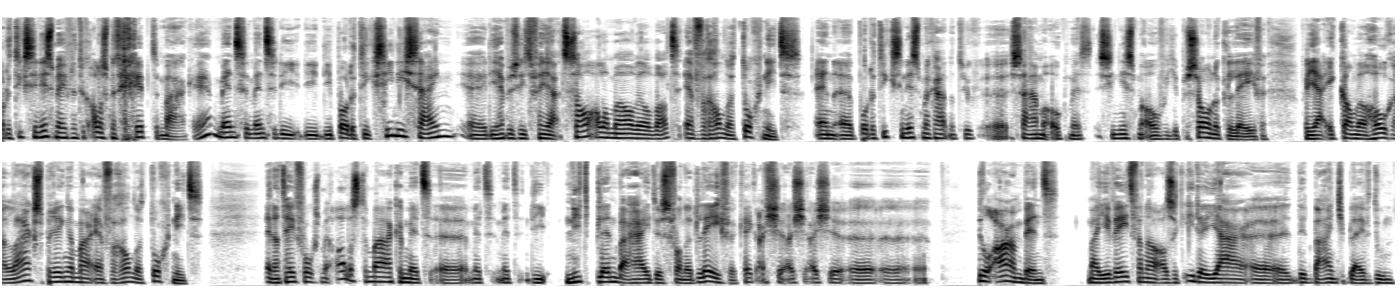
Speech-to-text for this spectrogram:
politiek cynisme heeft natuurlijk alles met grip te maken. Hè? Mensen, mensen die, die, die politiek cynisch zijn, uh, die hebben zoiets van... ja, het zal allemaal wel wat, er verandert toch niets. En uh, politiek cynisme gaat natuurlijk uh, samen ook met cynisme over je persoonlijke leven. Van ja, ik kan wel hoog en laag springen, maar er verandert toch niets. En dat heeft volgens mij alles te maken met, met, met die niet-planbaarheid dus van het leven. Kijk, als je, als je, als je heel arm bent maar je weet van nou, als ik ieder jaar uh, dit baantje blijf doen...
